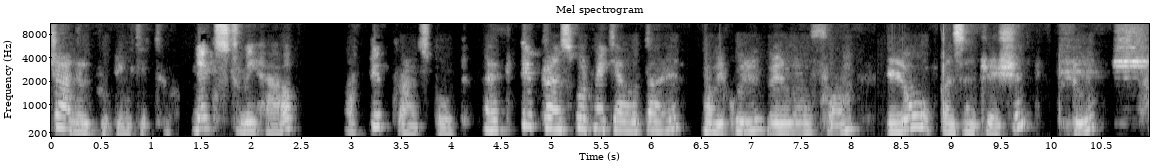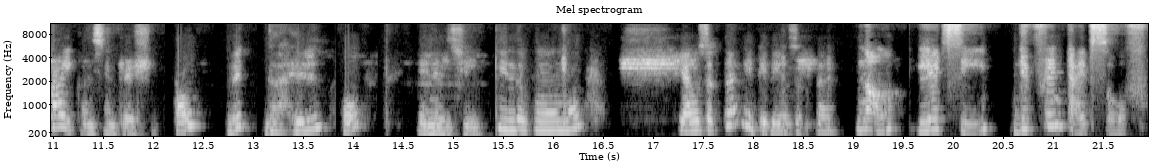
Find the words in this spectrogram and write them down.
चैनल प्रोटीन के through next we have active transport active transport में क्या होता है? Molecule will move from low concentration टू हाई कंसंट्रेशन हाउ विद द हेल्प ऑफ एनर्जी इन द फॉर्म ऑफ क्या हो सकता है एटीपी हो सकता है नाउ लेट्स सी different types of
